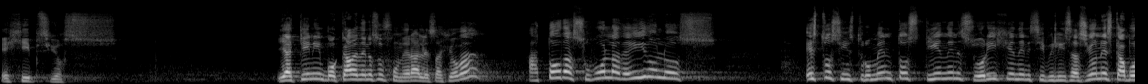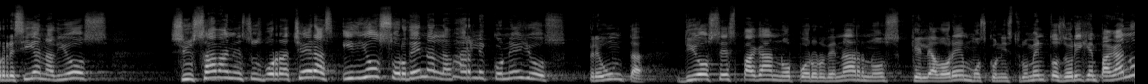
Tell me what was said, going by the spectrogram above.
egipcios. ¿Y a quién invocaban en esos funerales? ¿A Jehová? A toda su bola de ídolos. Estos instrumentos tienen su origen en civilizaciones que aborrecían a Dios. Se usaban en sus borracheras y Dios ordena lavarle con ellos. Pregunta, Dios es pagano por ordenarnos que le adoremos con instrumentos de origen pagano?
